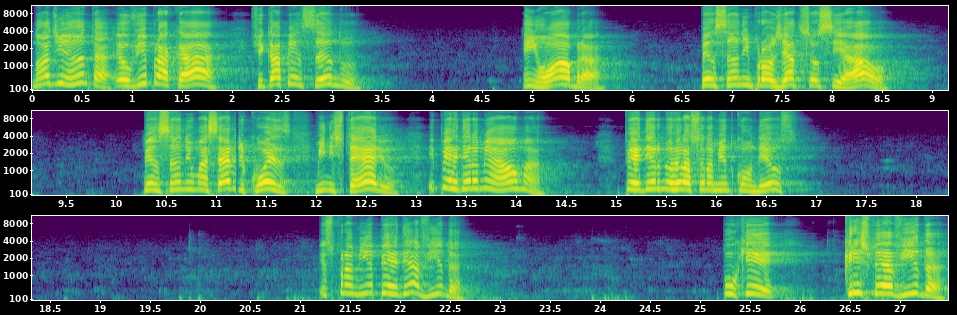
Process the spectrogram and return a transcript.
Não adianta eu vir para cá, ficar pensando em obra, pensando em projeto social, pensando em uma série de coisas, ministério, e perder a minha alma, perder o meu relacionamento com Deus. Isso para mim é perder a vida. Porque Cristo é a vida.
